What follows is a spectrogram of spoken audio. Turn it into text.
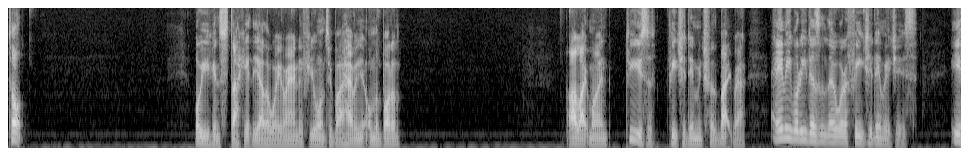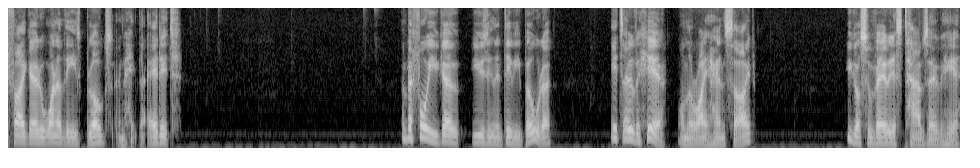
Top. Or you can stack it the other way around if you want to by having it on the bottom. I like mine to use the featured image for the background. Anybody doesn't know what a featured image is, if I go to one of these blogs and hit the edit, and before you go using the Divi Builder, it's over here on the right hand side. You've got some various tabs over here.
